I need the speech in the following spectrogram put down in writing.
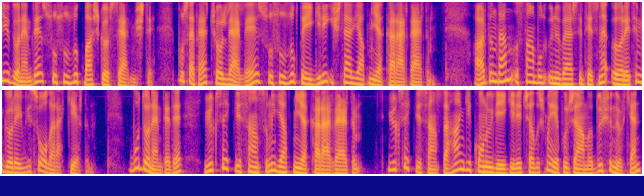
Bir dönemde susuzluk baş göstermişti. Bu sefer çöllerle, susuzlukla ilgili işler yapmaya karar verdim. Ardından İstanbul Üniversitesi'ne öğretim görevlisi olarak girdim. Bu dönemde de yüksek lisansımı yapmaya karar verdim yüksek lisansta hangi konuyla ilgili çalışma yapacağımı düşünürken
